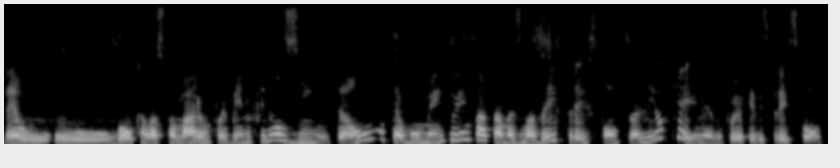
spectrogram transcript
Né? O, o gol que elas tomaram foi bem no finalzinho, então até o momento empatar mais uma vez, três pontos ali, ok, né? Não foi aqueles três pontos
